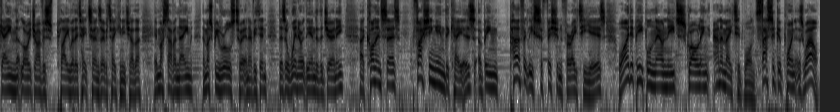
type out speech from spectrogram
game that lorry drivers play where they take turns overtaking each other. It must have a name. There must be rules to it and everything. There's a winner at the end of the journey. Uh, Colin says flashing indicators have been perfectly sufficient for 80 years. Why do people now need scrolling animated ones? That's a good point as well.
